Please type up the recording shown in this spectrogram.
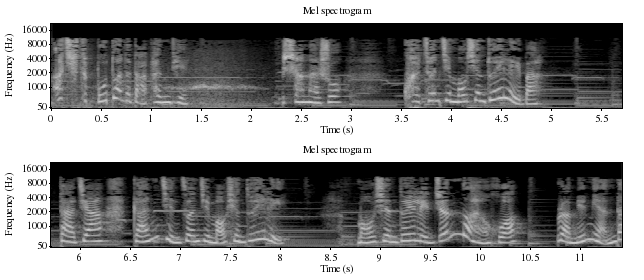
阿切，的不断的打喷嚏。莎娜说：“快钻进毛线堆里吧！”大家赶紧钻进毛线堆里。毛线堆里真暖和，软绵绵的。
